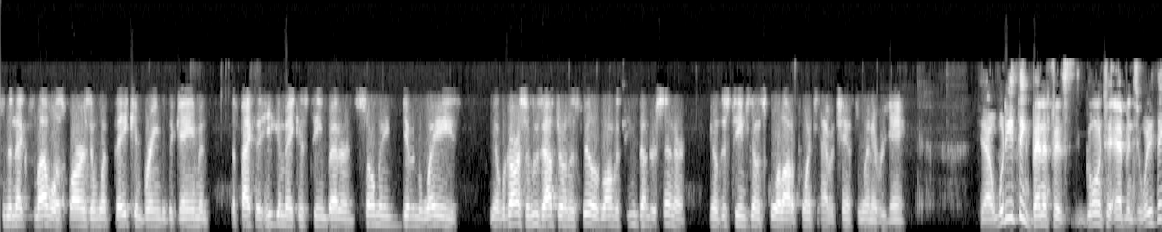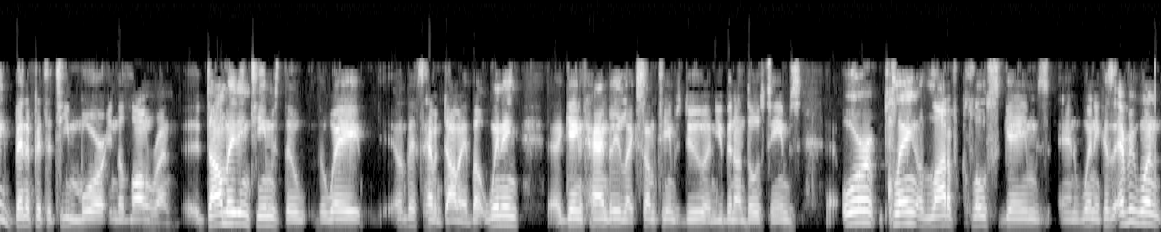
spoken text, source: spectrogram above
to the next level as far as in what they can bring to the game and the fact that he can make his team better in so many given ways. You know, regardless of who's out there on this field, as long as he's under center, you know, this team's going to score a lot of points and have a chance to win every game. Yeah, what do you think benefits going to Edmonton? What do you think benefits a team more in the long run? Dominating teams the the way they haven't dominated, but winning uh, games handily like some teams do, and you've been on those teams, or playing a lot of close games and winning. Because everyone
